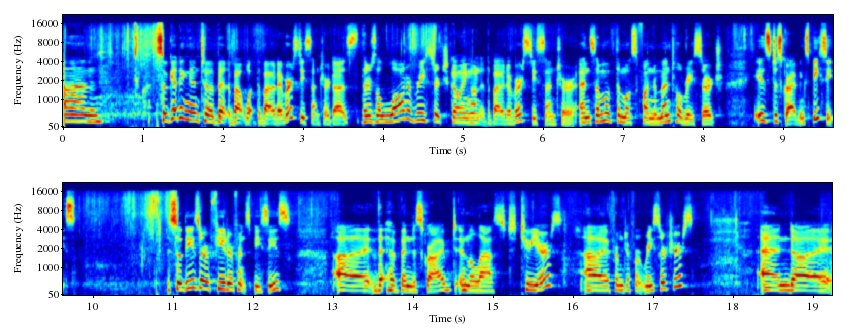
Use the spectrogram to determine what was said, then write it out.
Um, so getting into a bit about what the Biodiversity Center does, there's a lot of research going on at the Biodiversity Center, and some of the most fundamental research is describing species. So these are a few different species uh, that have been described in the last two years uh, from different researchers. And uh,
